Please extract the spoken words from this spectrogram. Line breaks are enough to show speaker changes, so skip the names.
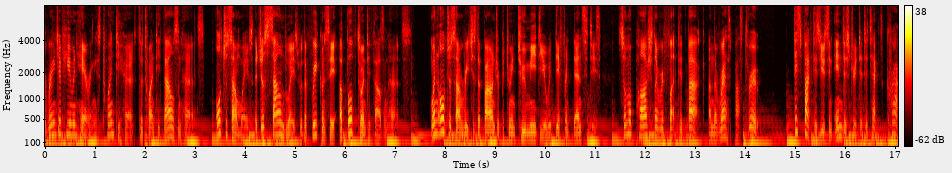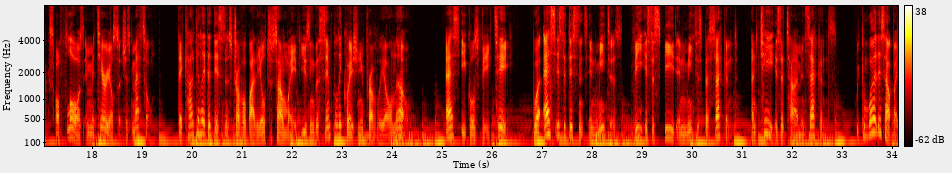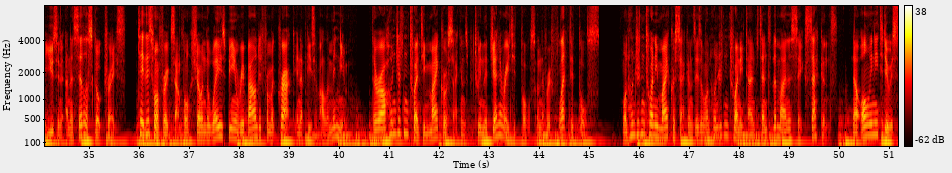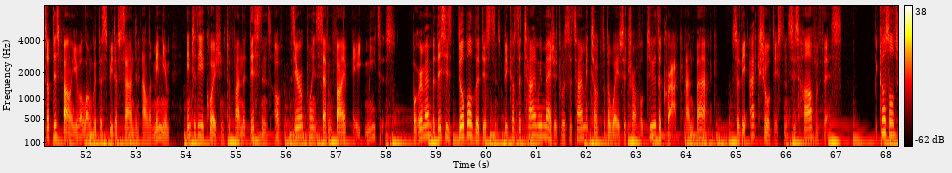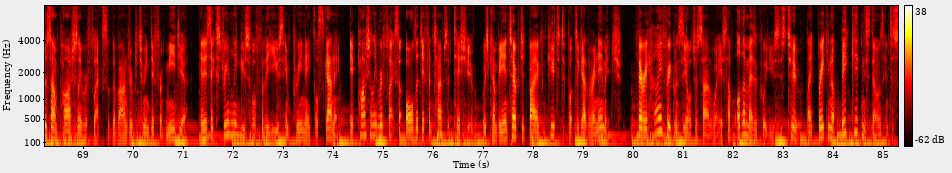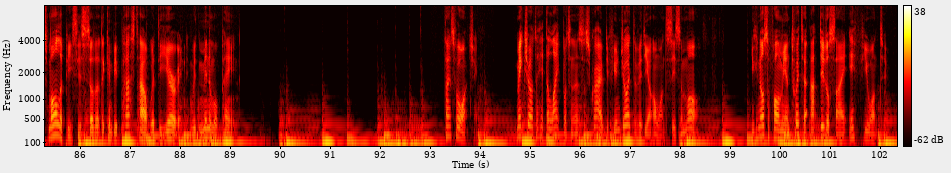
The range of human hearing is 20 Hz to 20,000 Hz. Ultrasound waves are just sound waves with a frequency above 20,000 Hz. When ultrasound reaches the boundary between two media with different densities, some are partially reflected back and the rest pass through. This fact is used in industry to detect cracks or flaws in materials such as metal. They calculate the distance travelled by the ultrasound wave using the simple equation you probably all know. S equals Vt, where S is the distance in meters, V is the speed in meters per second, and T is the time in seconds. We can work this out by using an oscilloscope trace. Take this one for example, showing the waves being rebounded from a crack in a piece of aluminium. There are 120 microseconds between the generated pulse and the reflected pulse. 120 microseconds is 120 times 10 to the minus 6 seconds. Now all we need to do is sub this value along with the speed of sound in aluminium into the equation to find the distance of 0.758 meters. But remember this is double the distance because the time we measured was the time it took for the waves to travel to the crack and back. So the actual distance is half of this. Because ultrasound partially reflects at the boundary between different media, it is extremely useful for the use in prenatal scanning. It partially reflects at all the different types of tissue, which can be interpreted by a computer to put together an image. Very high frequency ultrasound waves have other medical uses too, like breaking up big kidney stones into smaller pieces so that they can be passed out with the urine with minimal pain. Thanks for watching. Make sure to hit the like button and subscribe if you enjoyed the video and want to see some more. You can also follow me on Twitter at DoodleSci if you want to.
